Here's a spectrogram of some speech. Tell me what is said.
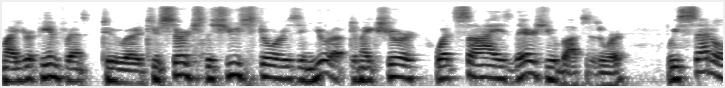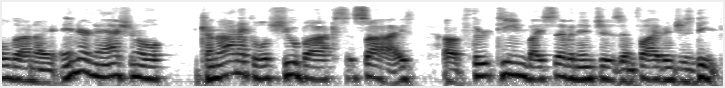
my European friends to uh, to search the shoe stores in Europe to make sure what size their shoe boxes were. We settled on an international canonical shoebox size of 13 by 7 inches and 5 inches deep.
